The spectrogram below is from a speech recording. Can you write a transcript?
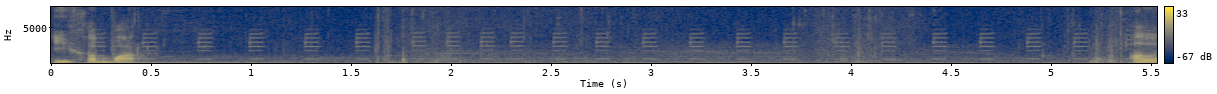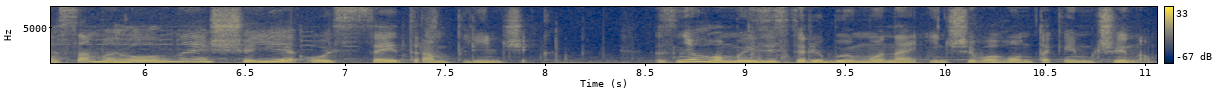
і хабар. Але саме головне, що є ось цей трамплінчик. З нього ми зістрибуємо на інший вагон таким чином.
